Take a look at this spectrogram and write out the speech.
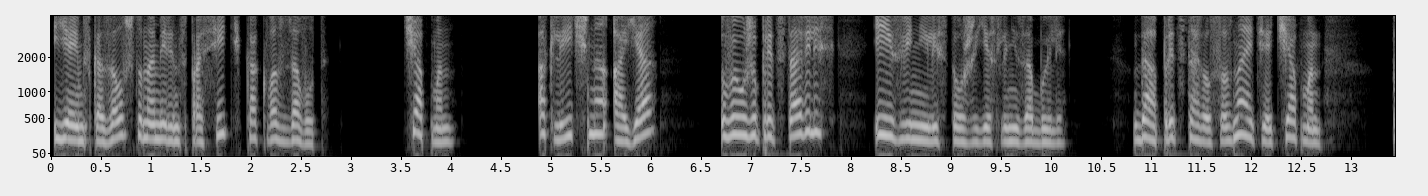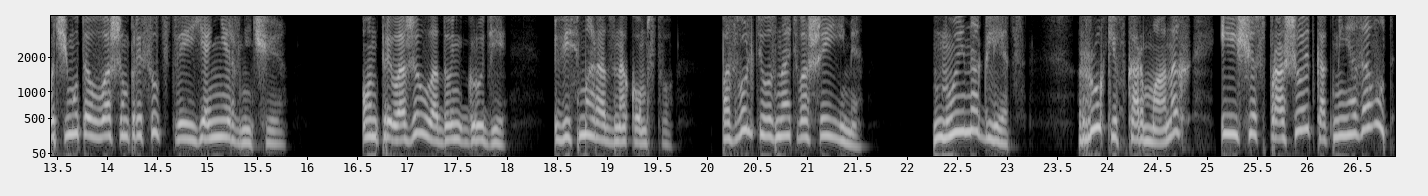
Я им сказал, что намерен спросить, как вас зовут. «Чапман». «Отлично, а я?» «Вы уже представились?» И извинились тоже, если не забыли. Да, представился, знаете, Чапман, почему-то в вашем присутствии я нервничаю. Он приложил ладонь к груди. Весьма рад знакомству. Позвольте узнать ваше имя. Ну и наглец. Руки в карманах и еще спрашивает, как меня зовут.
